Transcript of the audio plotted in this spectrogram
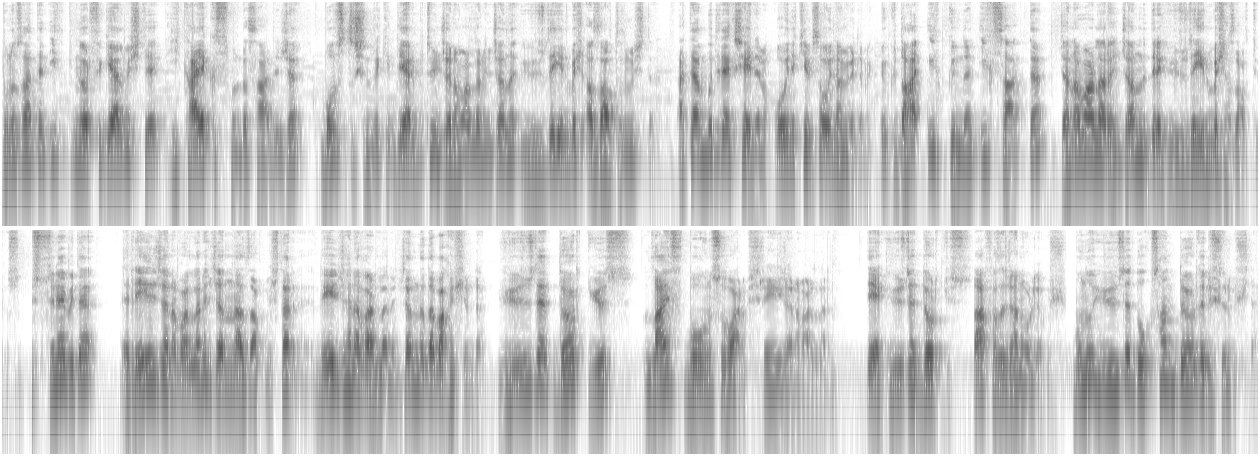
Bunu zaten ilk nerf'i gelmişti. Hikaye kısmında sadece. Boss dışındaki diğer bütün canavarların canı %25 azaltılmıştı. Zaten bu direkt şey demek. Oyunu kimse oynamıyor demek. Çünkü daha ilk günden, ilk saatten canavarların canını direkt %25 azaltıyorsun. Üstüne bir de Rare canavarların canını azaltmışlar. Rare canavarların canına da bakın şimdi. %400 life bonusu varmış Rare canavarların. Direkt %400 daha fazla canı oluyormuş. Bunu %94'e düşürmüşler.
